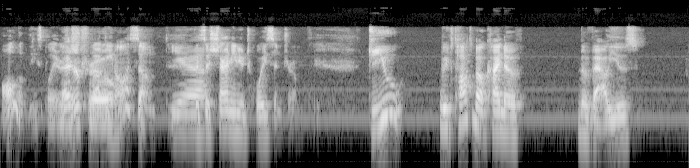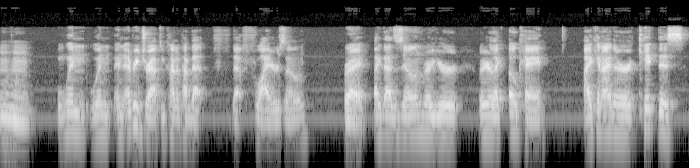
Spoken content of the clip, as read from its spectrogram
all of these players. That's They're true. fucking awesome. yeah. It's a shiny new toy syndrome. Do you? We've talked about kind of the values mm-hmm. when when in every draft you kind of have that that flyer zone Right. like that zone where you're where you're like okay i can either kick this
